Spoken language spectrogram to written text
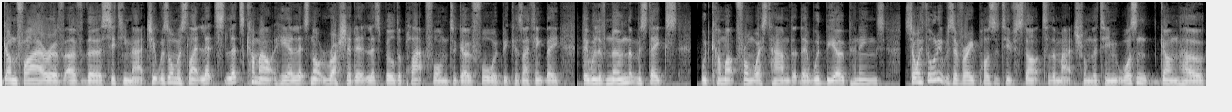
gunfire of, of the City match, it was almost like let's let's come out here, let's not rush at it, let's build a platform to go forward because I think they they will have known that mistakes would come up from West Ham, that there would be openings. So I thought it was a very positive start to the match from the team. It wasn't gung ho,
